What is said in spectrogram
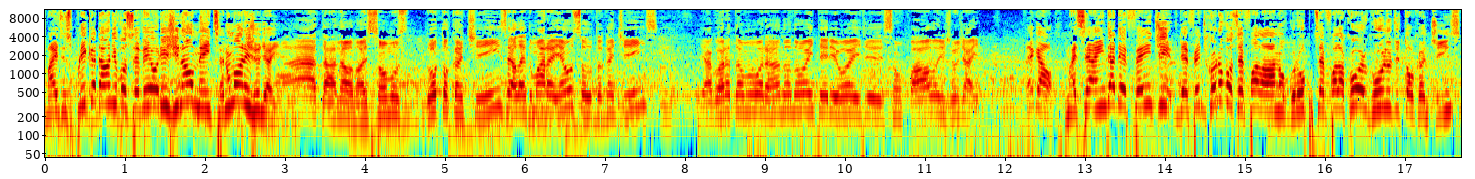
mas explica de onde você veio originalmente. Você não mora em Jundiaí. Ah, tá. Não, nós somos do Tocantins, ela é do Maranhão, sou do Tocantins. E agora estamos morando no interior de São Paulo, em Jundiaí. Legal, mas você ainda defende, defende quando você fala lá no grupo, você fala com orgulho de Tocantins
